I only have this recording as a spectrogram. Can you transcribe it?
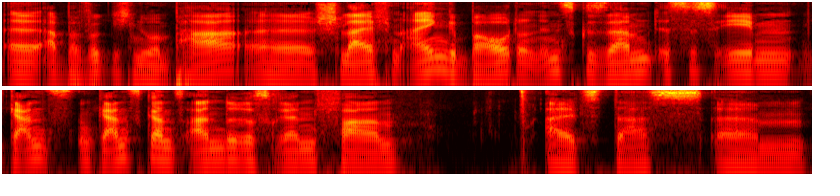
äh, aber wirklich nur ein paar äh, Schleifen eingebaut und insgesamt ist es eben ganz ein ganz ganz anderes Rennfahren als das ähm,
